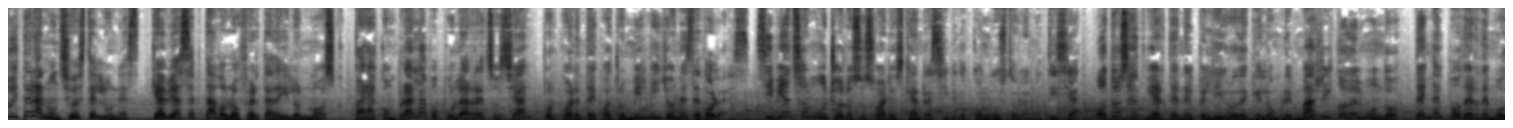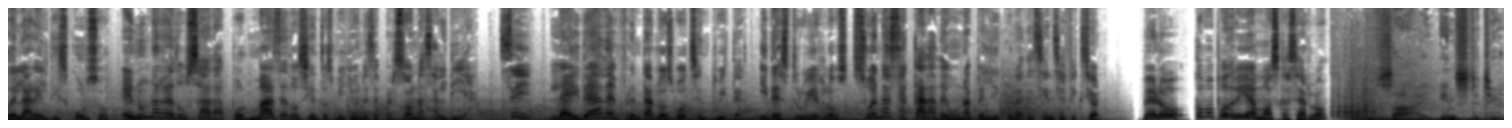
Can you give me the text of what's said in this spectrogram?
Twitter anunció este lunes que había aceptado la oferta de Elon Musk para comprar la popular red social por 44 mil millones de dólares. Si bien son muchos los usuarios que han recibido con gusto la noticia, otros advierten el peligro de que el hombre más rico del mundo tenga el poder de modelar el discurso en una red usada por más de 200 millones de personas al día. Sí, la idea de enfrentar los bots en Twitter y destruirlos suena sacada de una película de ciencia ficción. Pero, ¿cómo podríamos hacerlo? Institute.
